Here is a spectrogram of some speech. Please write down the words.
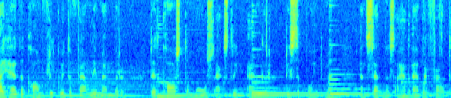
I had a conflict with a family member that caused the most extreme anger, disappointment, and sadness I had ever felt.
